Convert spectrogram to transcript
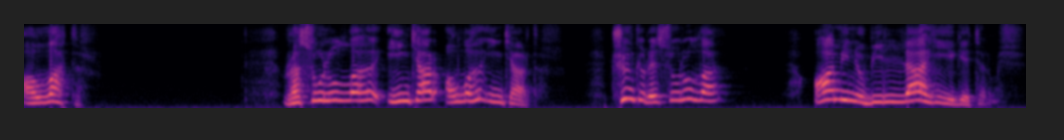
Allah'tır. Resulullah'ı inkar Allah'ı inkardır. Çünkü Resulullah aminu billahi'yi getirmiş.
